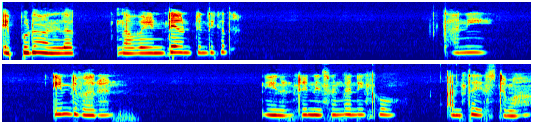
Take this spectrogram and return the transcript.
ఎప్పుడు అందులో నా వెంటే ఉంటుంది కదా? కానీ ఏంటి వరుణ్? నేనంటే నిజంగా నీకు అంత ఇష్టమా?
